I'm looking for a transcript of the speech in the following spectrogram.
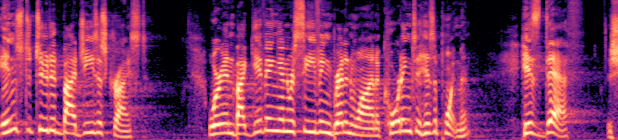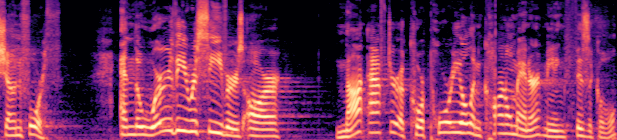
instituted by Jesus Christ, wherein by giving and receiving bread and wine according to his appointment, his death is shown forth. And the worthy receivers are not after a corporeal and carnal manner, meaning physical,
